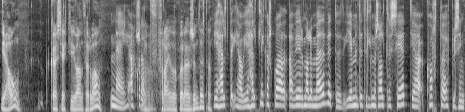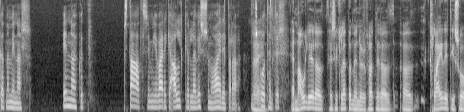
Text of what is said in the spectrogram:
Já, kannski ekki vanþörf á. Nei, akkurat Fræð okkur aðeins um þetta. Ég held, Já, ég held líka sko að, að við erum alveg meðvituð. Ég myndi til dæmis aldrei setja korta upplýsingarna mínar inn á eitthvað stað sem ég væri ekki algjörlega vissum að væri bara skotheldur. En máli er að þessi glæpamenn eru fannir að, að klæði þetta í svo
